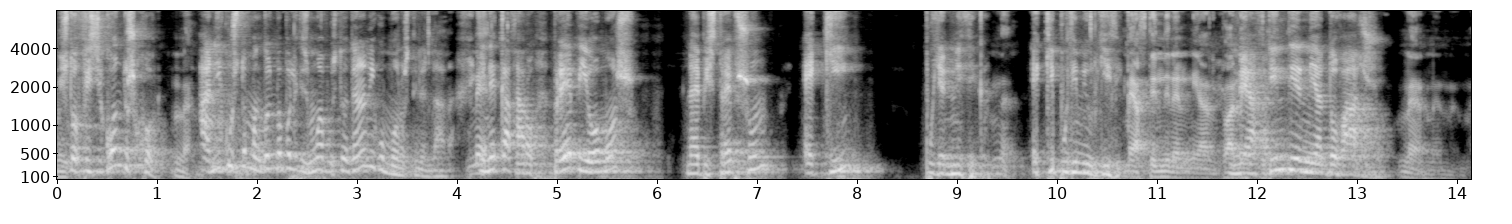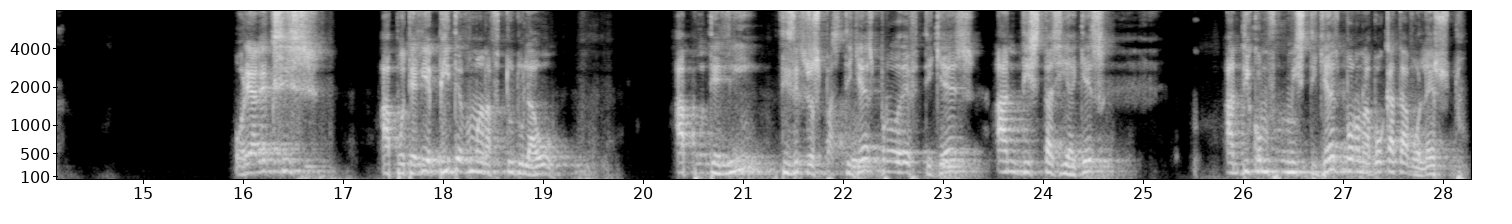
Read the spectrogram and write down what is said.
στο φυσικό τους χώρο. Ναι. Ανήκουν στον παγκόσμιο πολιτισμό, Αυγουστίνο, δεν ανήκουν μόνο στην Ελλάδα. Ναι. Είναι καθαρό. Πρέπει όμως να επιστρέψουν εκεί που γεννήθηκαν. Ναι. Εκεί που δημιουργήθηκαν. Με αυτήν την έννοια το Με αυτήν την έννοια το βάζω. Ναι, ναι, ναι. Ωραία λέξη αποτελεί επίτευγμα αυτού του λαού. Αποτελεί τις ριζοσπαστικές, προοδευτικές, αντιστασιακές, αντικομφορμιστικές, μπορώ να πω, καταβολές του.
